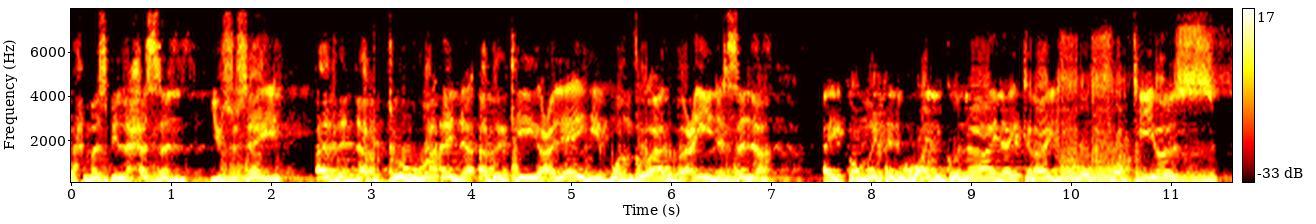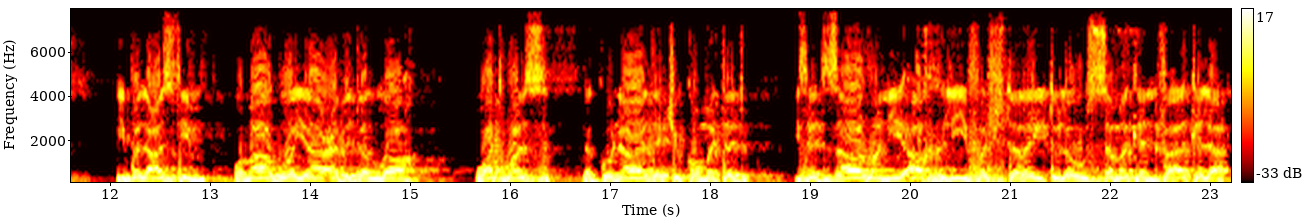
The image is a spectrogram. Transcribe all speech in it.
Ahmad bin Hassan used to say, أذنبت وأنا أبكي عليه منذ أربعين سنة I committed one guna and I cried for 40 years. People asked him, What was the guna that you committed? He said, Zarani akhli fashtaraytu lahu samakan faakala.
